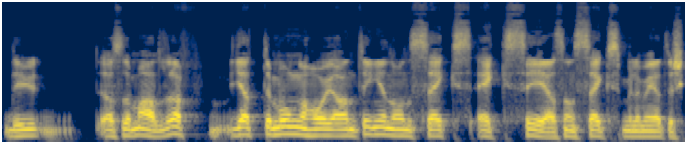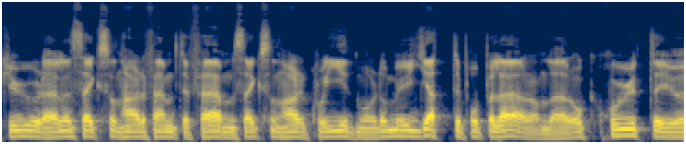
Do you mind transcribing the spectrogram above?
Det är ju, alltså de allra, jättemånga har ju antingen någon 6 XC, alltså en 6 mm kula, eller en 6,5 55, 6,5 Creedmoor. De är ju jättepopulära de där och skjuter ju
